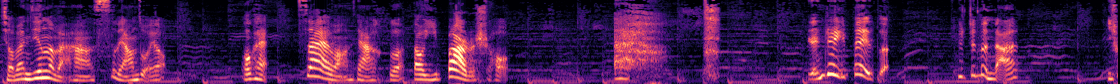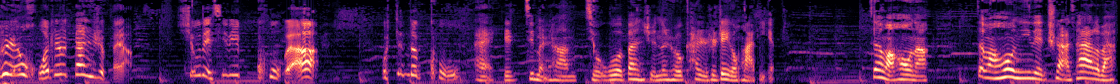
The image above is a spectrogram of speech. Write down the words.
小半斤了吧？哈，四两左右。OK，再往下喝到一半的时候，哎呀，人这一辈子就真的难。你说人活着干什么呀？兄弟心里苦呀，我真的苦。哎，这基本上酒过半巡的时候开始是这个话题。再往后呢，再往后你得吃点菜了吧？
